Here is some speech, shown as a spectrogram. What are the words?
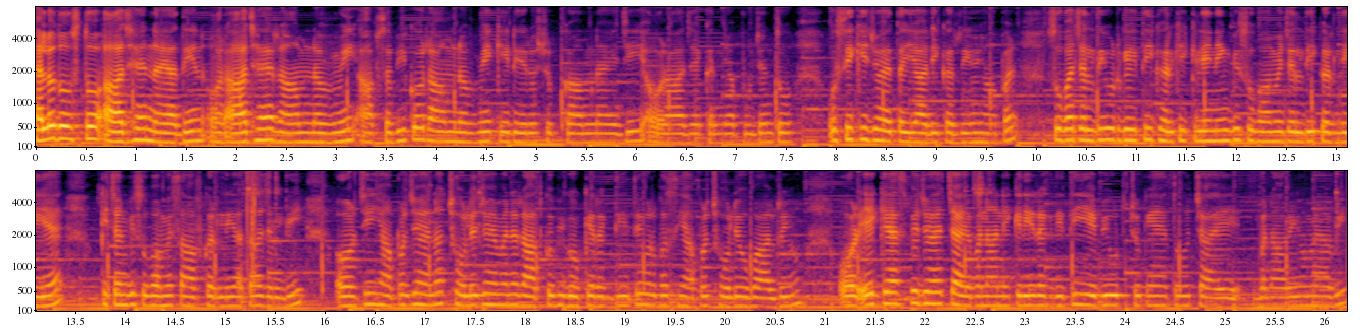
हेलो दोस्तों, आज है नया दिन और आज है रामनवमी। आप सभी को रामनवमी की ढेरों शुभकामनाएँ जी और आज है कन्या पूजन तो उसी की जो है तैयारी कर रही हूँ यहाँ पर। सुबह जल्दी उठ गई थी, घर की क्लीनिंग भी सुबह में जल्दी कर ली है, किचन भी सुबह में साफ़ कर लिया था जल्दी। और जी, यहाँ पर जो है ना, छोले जो है मैंने रात को भिगो के रख दिए थे और बस यहाँ पर छोले उबाल रही हूँ। और एक गैस पर जो है चाय बनाने के लिए रख दी थी, ये भी उठ चुके हैं तो चाय बना रही हूँ मैं अभी।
